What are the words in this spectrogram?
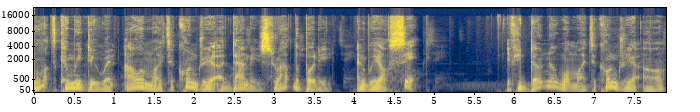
What can we do when our mitochondria are damaged throughout the body and we are sick? If you don't know what mitochondria are,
